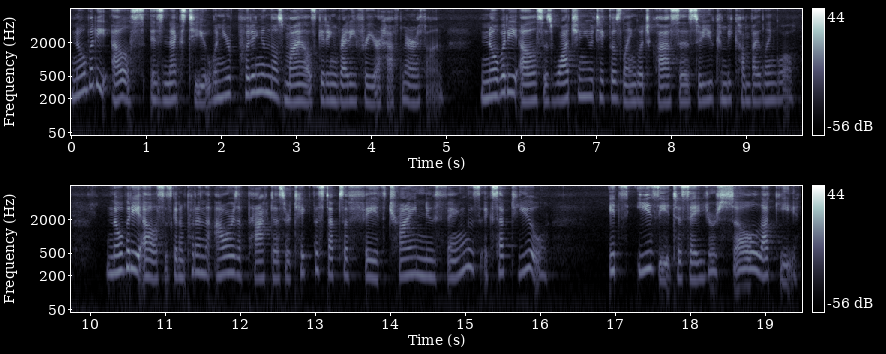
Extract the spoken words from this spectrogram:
Nobody else is next to you when you're putting in those miles getting ready for your half marathon. Nobody else is watching you take those language classes so you can become bilingual. Nobody else is going to put in the hours of practice or take the steps of faith trying new things except you. It's easy to say you're so lucky,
